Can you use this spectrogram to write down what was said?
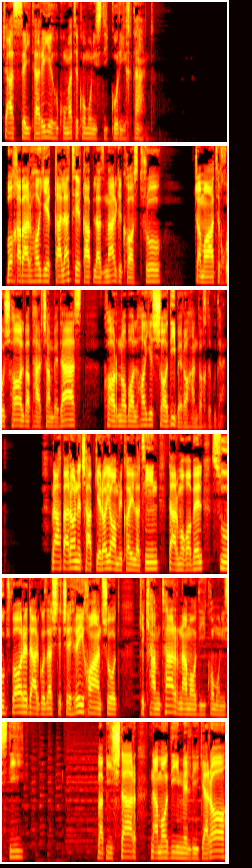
که از سیطره حکومت کمونیستی گریختند. با خبرهای غلط قبل از مرگ کاسترو، جماعت خوشحال و پرچم به دست، کارناوالهای شادی به راه انداخته بودند. رهبران چپگرای آمریکای لاتین در مقابل سوگوار درگذشت چهره‌ای خواهند شد که کمتر نمادی کمونیستی و بیشتر نمادی ملیگرا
